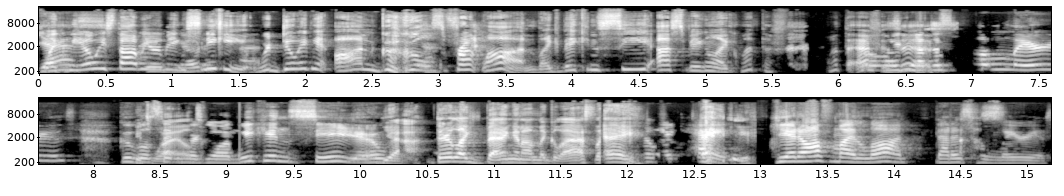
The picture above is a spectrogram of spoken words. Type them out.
Yes, like we always thought we were being sneaky. That. We're doing it on Google's front lawn. Like they can see us being like, "What the, f- what the f oh is this?" That's hilarious. Google it's sitting there going, "We can see you." Yeah, they're like banging on the glass, like, "Hey, like, hey, hey, get off my lawn." That is hilarious.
